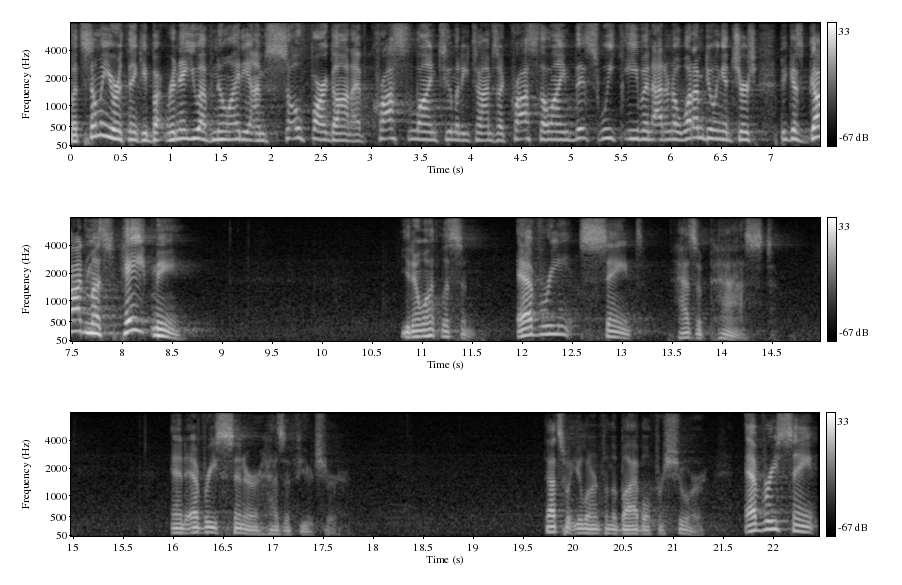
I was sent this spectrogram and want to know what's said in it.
But some of you are thinking, but Rene, you have no idea. I'm so far gone. I've crossed the line too many times. I crossed the line this week, even. I don't know what I'm doing in church because God must hate me. You know what? Listen, every saint has a past, and every sinner has a future. That's what you learn from the Bible for sure. Every saint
